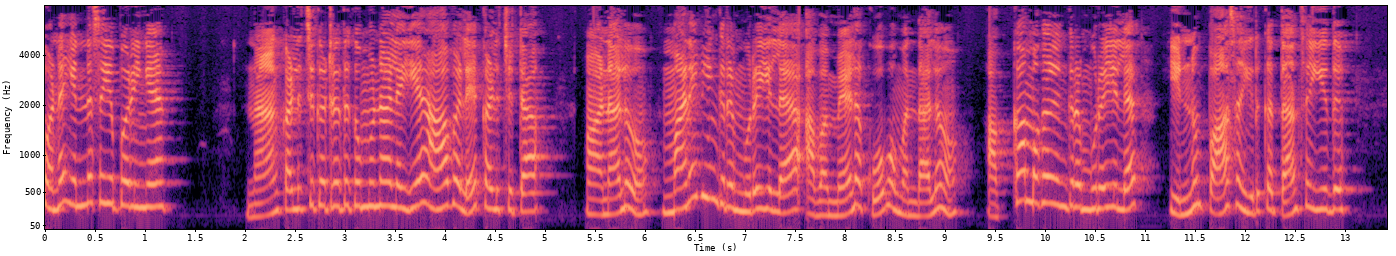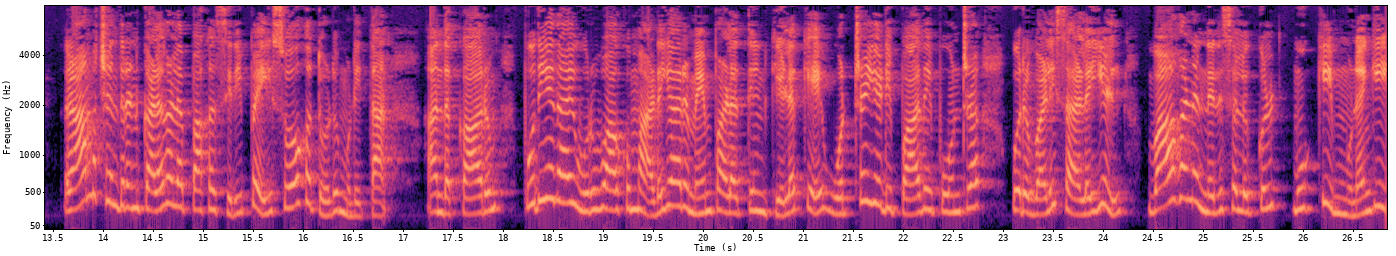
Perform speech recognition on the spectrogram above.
பொண்ண என்ன செய்ய போறீங்க? நான் கழிச்சு கட்டுறதுக்கு முன்னாலேயே அவளே கழிச்சுட்டா. ஆனாலும் மனைவிங்கிற முறையில அவன் மேல கோபம் வந்தாலும் அக்கா மகங்கிற முறையில இன்னும் பாசம் இருக்கத்தான் செய்யுது. ராமச்சந்திரன் கலகலப்பாக சிரிப்பை சோகத்தோடு முடித்தான். அந்த காரும் புதியதாய் உருவாகும் அடையாறு மேம்பாலத்தின் கிழக்கே ஒற்றையடி பாதை போன்ற ஒரு வழிசாலையில் வாகன நெரிசலுக்குள் முக்கி முணங்கி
